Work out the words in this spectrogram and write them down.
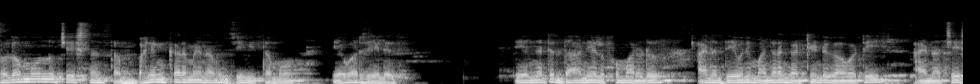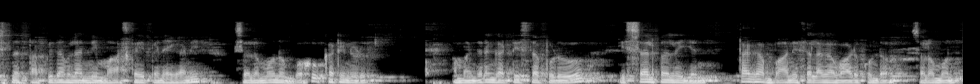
సొలమోన్ను చేసినంత భయంకరమైన జీవితము ఎవరు చేయలేదు. ఏంటంటే దానియల కుమారుడు ఆయన దేవుని మందిరం కట్టిండు కాబట్టి ఆయన చేసిన తప్పిదములన్నీ మాస్క్ అయిపోయినాయి కానీ సొలమోను బహు కఠినుడు. ఆ మందిరం కట్టిస్తప్పుడు ఇస్రాయల్ ప్రజలు ఎంతగా బానిసలాగా వాడుకుండో సొలమోన్.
